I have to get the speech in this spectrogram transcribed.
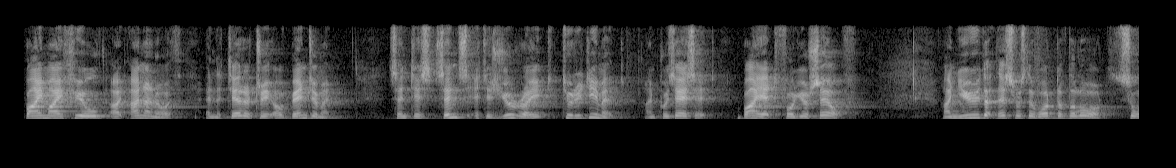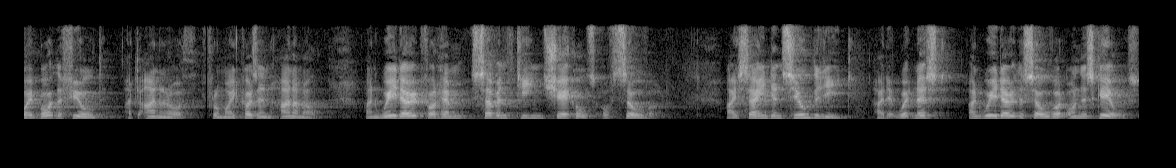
Buy my field at Anathoth in the territory of Benjamin, since it is your right to redeem it and possess it, buy it for yourself. I knew that this was the word of the Lord, so I bought the field at Anathoth from my cousin Hanamel and weighed out for him seventeen shekels of silver. I signed and sealed the deed, had it witnessed, and weighed out the silver on the scales.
